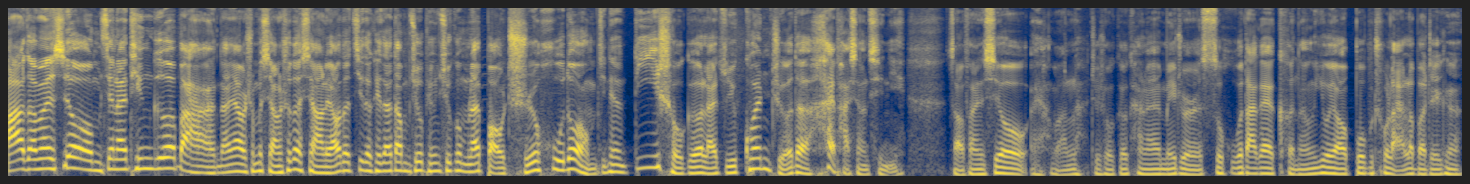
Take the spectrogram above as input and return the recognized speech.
好，咱们秀，我们先来听歌吧。大家有什么想说的、想聊的，记得可以在弹幕区评论区跟我们来保持互动。我们今天的第一首歌来自于关喆的《害怕想起你》。早饭秀，哎呀，完了，这首歌看来没准儿似乎大概可能又要播不出来了吧？这个，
